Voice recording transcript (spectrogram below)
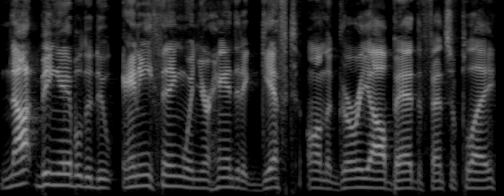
Not being able to do anything when you're handed a gift on the Gurriel bad defensive play,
